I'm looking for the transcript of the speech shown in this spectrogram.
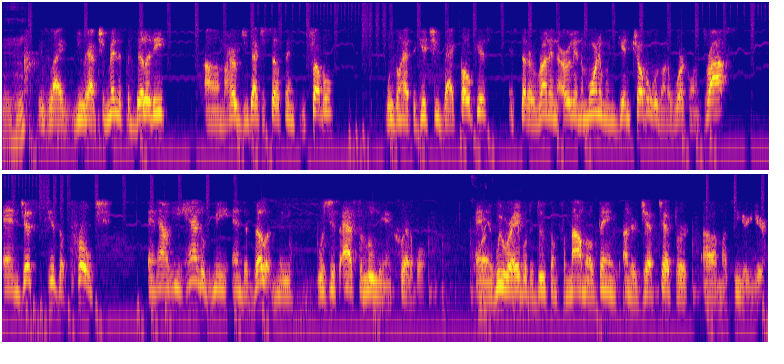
Mm-hmm. He's like, You have tremendous ability. Um, I heard you got yourself in some trouble. We're going to have to get you back focused. Instead of running early in the morning when you get in trouble, we're going to work on drops. And just his approach and how he handled me and developed me was just absolutely incredible. And we were able to do some phenomenal things under Jeff Tedford uh, my senior year.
